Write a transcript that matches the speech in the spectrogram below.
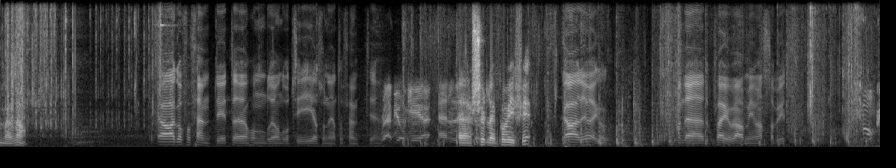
MS, det? Ja, jeg går fra 50 til 100, 110, og så ned til 50. Grab your gear and Eh, Skylder jeg på wifi? Ja, det gjør jeg òg. Men det, det pleier å være mye mer stabilt. smoke.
